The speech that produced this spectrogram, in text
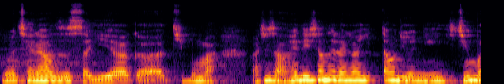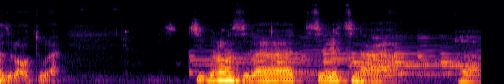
因为蔡亮是实验个搿替补嘛。而且上海队相对来讲，伊打球个人已经勿是老多了，基本上除了主力之外，呃，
